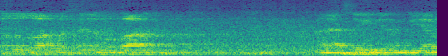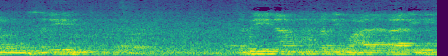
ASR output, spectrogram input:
صلى الله وسلم وبارك على سيد الأنبياء والمرسلين نبينا محمد وعلى آله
